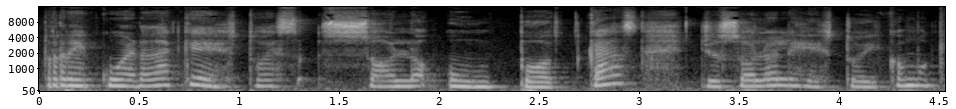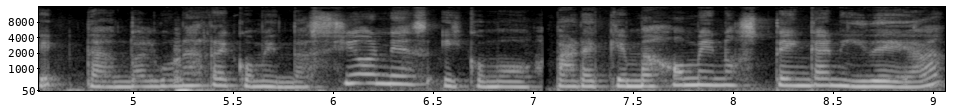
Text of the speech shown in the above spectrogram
Recuerda que esto es solo un podcast. Yo solo les estoy como que dando algunas recomendaciones y como para que más o menos tengan idea.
